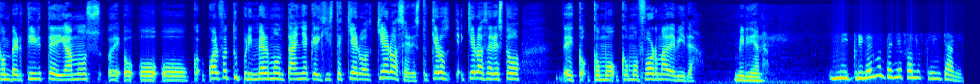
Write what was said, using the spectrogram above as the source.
convertirte, digamos, eh, o, cuál fue tu primer montaña que dijiste quiero quiero hacer esto, quiero quiero hacer esto eh, como como forma de vida, Viridiana? Mi primer montaña fue a los 30 años.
